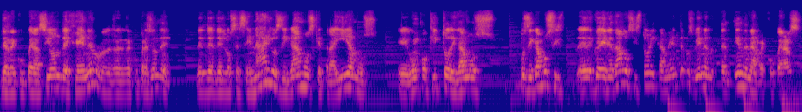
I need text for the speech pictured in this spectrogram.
de, recuperación de género, de recuperación de, de, los escenarios, digamos, que traíamos eh, un poquito, digamos, pues digamos, eh, heredados históricamente, pues vienen, tienden a recuperarse.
